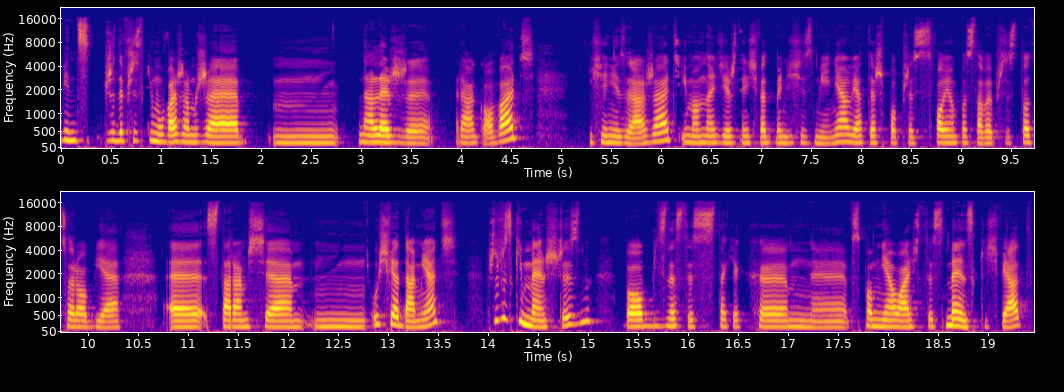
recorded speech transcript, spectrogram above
więc przede wszystkim uważam, że mm, należy reagować i się nie zrażać i mam nadzieję, że ten świat będzie się zmieniał. Ja też poprzez swoją postawę, przez to, co robię, e, staram się mm, uświadamiać przede wszystkim mężczyzn, bo biznes to jest, tak jak e, wspomniałaś, to jest męski świat,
